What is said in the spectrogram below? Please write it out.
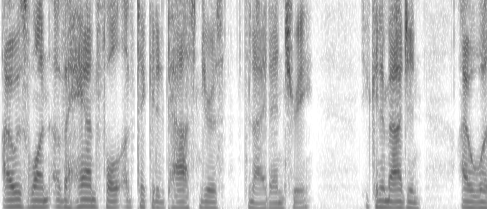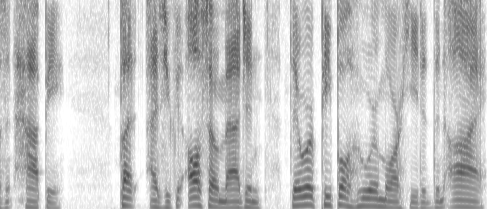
I was one of a handful of ticketed passengers denied entry. You can imagine I wasn't happy. But as you can also imagine, there were people who were more heated than I.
